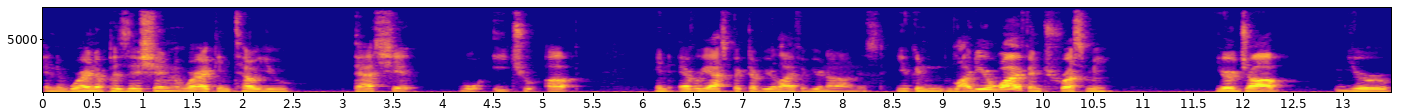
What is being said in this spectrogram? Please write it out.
and we're in a position where I can tell you that shit will eat you up in every aspect of your life if you're not honest. You can lie to your wife and trust me, your job, your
